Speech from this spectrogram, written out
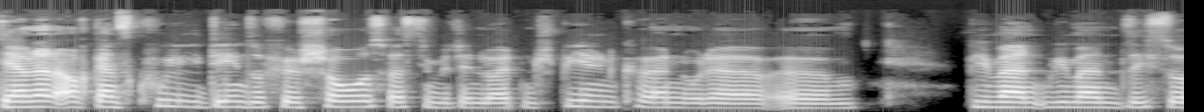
die haben dann auch ganz coole Ideen so für Shows, was die mit den Leuten spielen können oder ähm, wie man, wie man sich so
